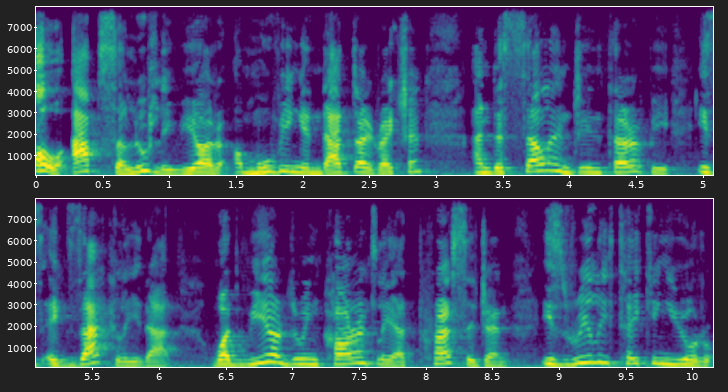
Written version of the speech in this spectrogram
Oh, absolutely. We are moving in that direction. And the cell and gene therapy is exactly that. What we are doing currently at Precigen is really taking your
